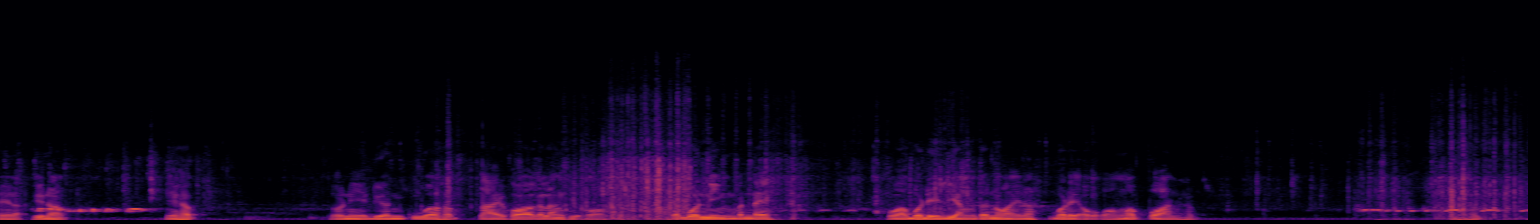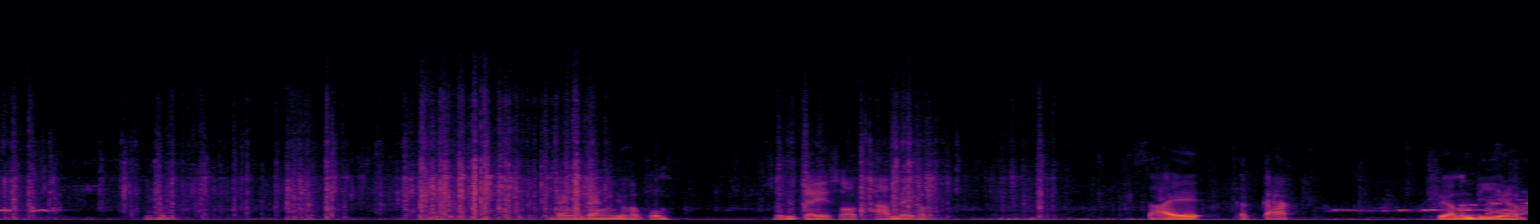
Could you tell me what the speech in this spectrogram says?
นี่แหละพี่น้องนี่ครับ ตัวนี้เดือนกลัวครับลายคอกำลังสิออกแต่บนหนิ่งบันได เพราะว่าบ่ได้เลี้ยงตัวน้อยเนาะบ่ได้เอาออกมาป้อนครับนะครับนี่ครับแดงๆอยู่ครับผม สนใจสอบถามเลยครับ สายกากากเชื่อมันดีนะครับ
